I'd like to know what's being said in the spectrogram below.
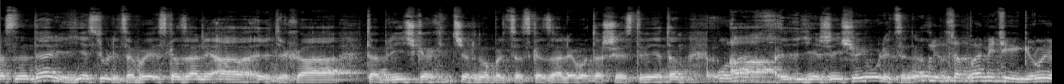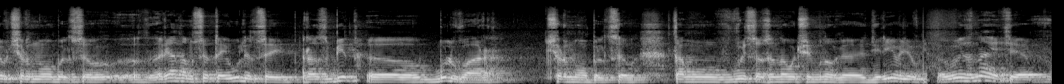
Краснодаре есть улица. Вы сказали о этих, о табличках чернобыльцев, сказали вот о шествии там. У а есть же еще и улицы. Названы. Улица памяти героев чернобыльцев. Рядом с этой улицей разбит э, бульвар чернобыльцев. Там высажено очень много деревьев. Вы знаете,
